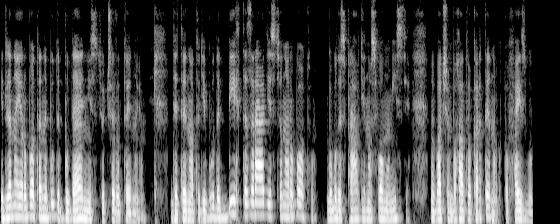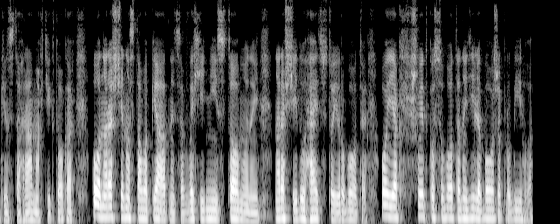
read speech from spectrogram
І для неї робота не буде буденністю чи рутиною. Дитина тоді буде бігти з радістю на роботу, бо буде справді на своєму місці. Ми бачимо багато картинок по Фейсбук, Інстаграмах, Тіктоках. О, нарешті настала п'ятниця, вихідні, стомлений. Нарешті йду геть з тої роботи. Ой, як швидко субота, неділя Боже пробігла.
